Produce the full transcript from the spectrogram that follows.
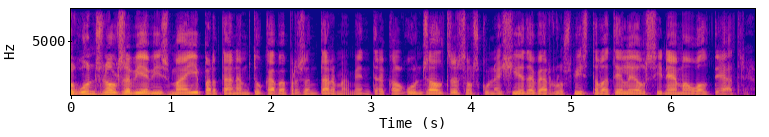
Alguns no els havia vist mai i per tant em tocava presentar-me, mentre que alguns altres els coneixia d'haver-los vist a la tele, al cinema o al teatre.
